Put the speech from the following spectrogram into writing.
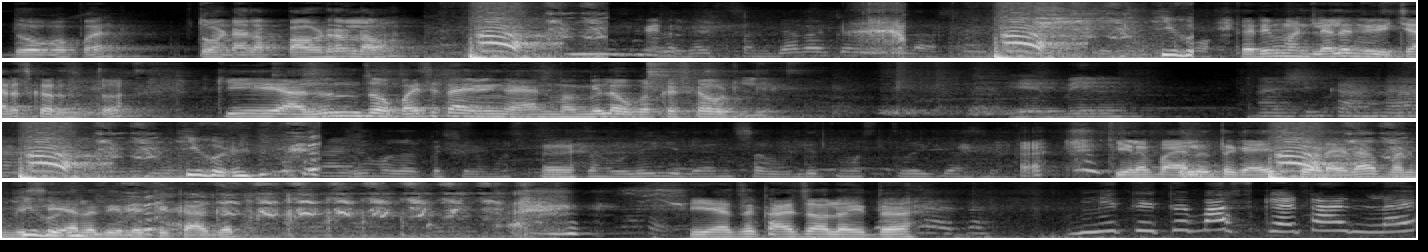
दोघं पण तोंडाला पावडर लावून. तरी म्हटलेलं मी विचारच करत होतो की अजून झोपायचं टायमिंग आहे आणि मम्मी लवकर कसं काय उठली? हे बिल हे बघा कसे मस्त धावले गेले आणि सावलीत मस्त पैकी असं तिला पाहिलं होतं काहीच सोडायला पण मी सियाला दिलं ते कागद. सियाचं काय चालू आहे इथं? मी तिथे बास्केट आणलंय.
